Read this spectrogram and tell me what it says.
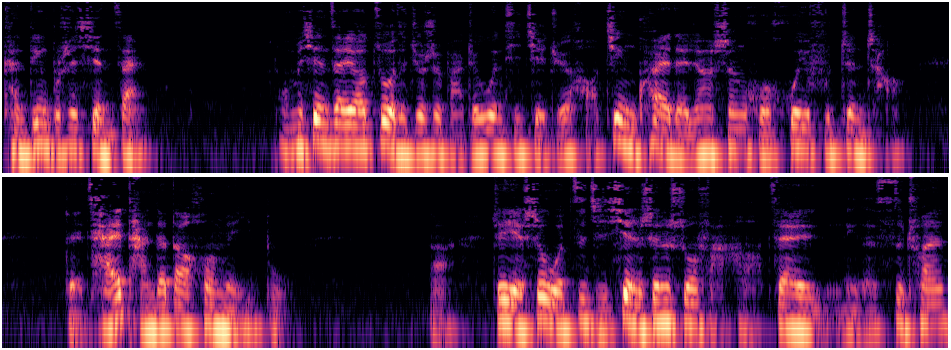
肯定不是现在。我们现在要做的就是把这个问题解决好，尽快的让生活恢复正常，对，才谈得到后面一步。啊，这也是我自己现身说法哈，在那个四川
